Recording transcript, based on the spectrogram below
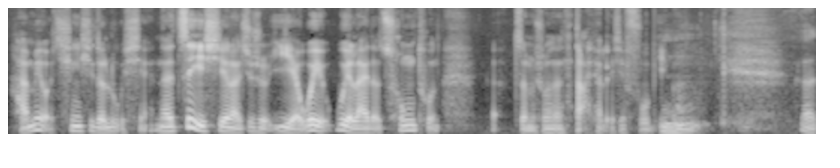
还没有清晰的路线。那这些呢，就是也为未来的冲突，呃，怎么说呢，打下了一些伏笔吧。呃，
